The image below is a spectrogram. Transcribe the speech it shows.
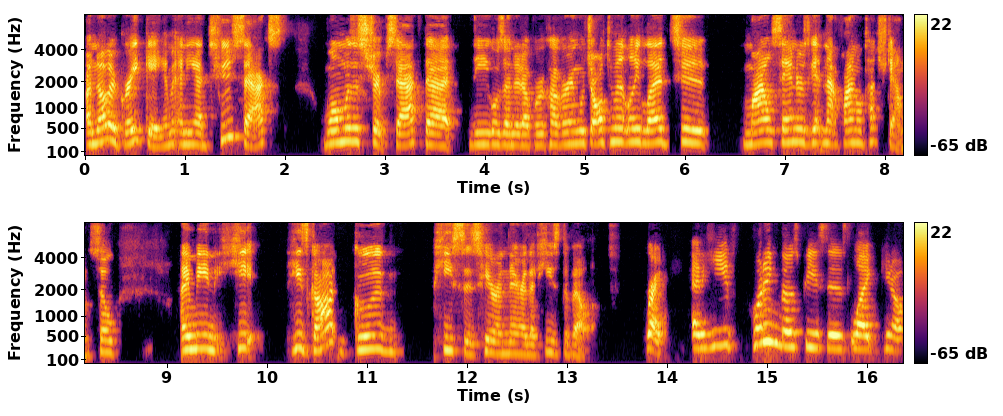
another great game, and he had two sacks. One was a strip sack that the Eagles ended up recovering, which ultimately led to Miles Sanders getting that final touchdown. So, I mean, he he's got good pieces here and there that he's developed. Right. And he's putting those pieces, like, you know,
